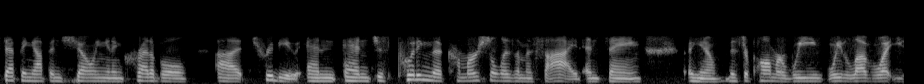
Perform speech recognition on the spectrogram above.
stepping up and showing an incredible uh, tribute and and just putting the commercialism aside and saying, you know, Mr. Palmer, we we love what you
